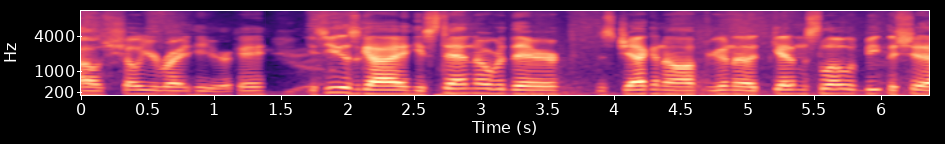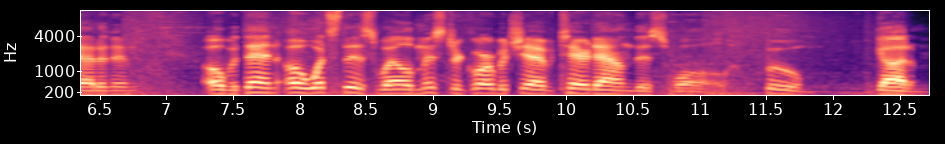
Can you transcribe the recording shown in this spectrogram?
I'll show you right here. Okay, you see this guy? He's standing over there, just jacking off. You're gonna get him slow, beat the shit out of him. Oh, but then, oh, what's this? Well, Mr. Gorbachev, tear down this wall. Boom, got him.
